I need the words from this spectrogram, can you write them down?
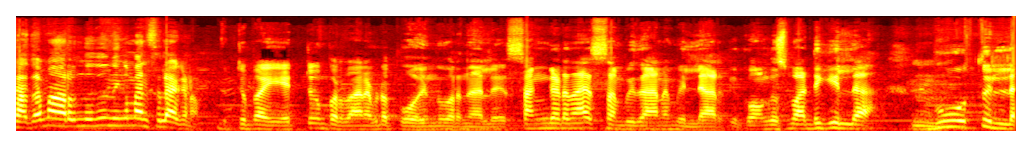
കഥ മാറുന്നത് നിങ്ങൾ മനസ്സിലാക്കണം. ചുറ്റുപായി ഏറ്റവും പ്രധാനപ്പെട്ട പോയിന്റ് എന്ന് പറഞ്ഞാൽ സംഘടനാ സംവിധാനം ഇല്ലാർക്ക് കോൺഗ്രസ് പാർട്ടിക്ക് ഇല്ല ബൂത്ത് ഇല്ല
